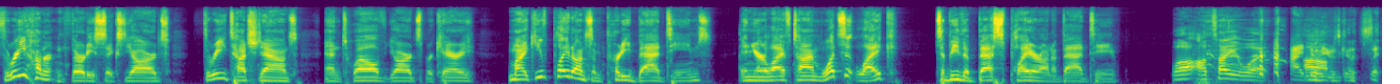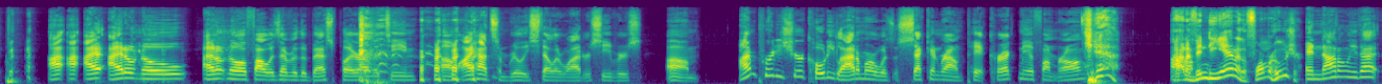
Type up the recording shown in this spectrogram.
336 yards, three touchdowns, and 12 yards per carry. Mike, you've played on some pretty bad teams in your lifetime. What's it like to be the best player on a bad team? Well, I'll tell you what. I knew Um, he was going to say that. I, I I don't know. I don't know if I was ever the best player on the team. Um, I had some really stellar wide receivers. Um, I'm pretty sure Cody Latimer was a second round pick. Correct me if I'm wrong. Yeah, out of Um, Indiana, the former Hoosier. And not only that,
